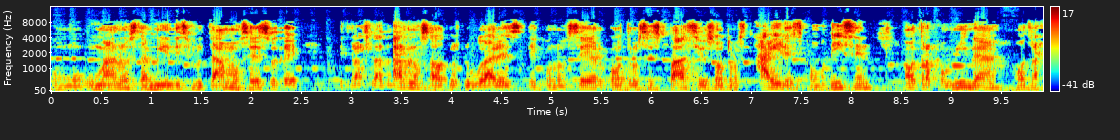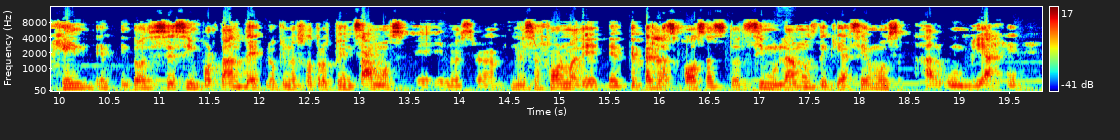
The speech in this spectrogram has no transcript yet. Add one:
como humanos también disfrutamos eso de, trasladarnos a otros lugares, de conocer otros espacios, otros aires, como dicen, otra comida, otra gente. Entonces es importante lo que nosotros pensamos eh, en nuestra, nuestra forma de, de ver las cosas. Entonces simulamos de que hacemos algún viaje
